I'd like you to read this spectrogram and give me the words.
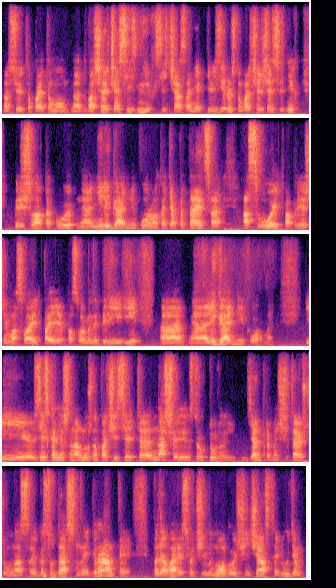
на все это. Поэтому э, большая часть из них сейчас, они активизируются, но большая часть из них перешла в такую э, нелегальную форму, хотя пытается освоить по-прежнему, освоить по-своему на пери и а, а, легальные формы. И здесь, конечно, нам нужно почистить наши структуры. Я, например, считаю, что у нас государственные гранты подавались очень много, очень часто людям,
